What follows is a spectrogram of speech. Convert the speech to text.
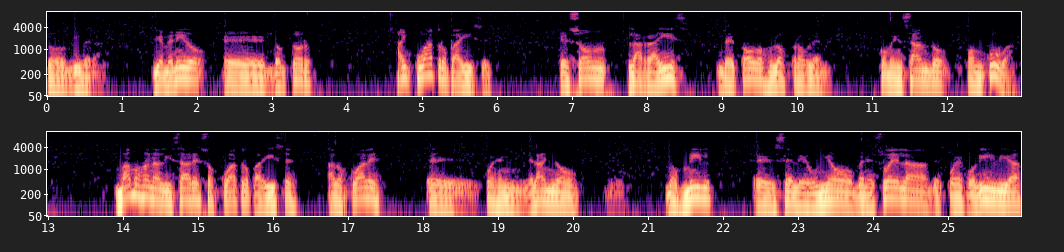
oh, liberales. Bienvenido, eh, doctor. Hay cuatro países que son la raíz de todos los problemas, comenzando con Cuba. Vamos a analizar esos cuatro países a los cuales, eh, pues en el año 2000 eh, se le unió Venezuela, después Bolivia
